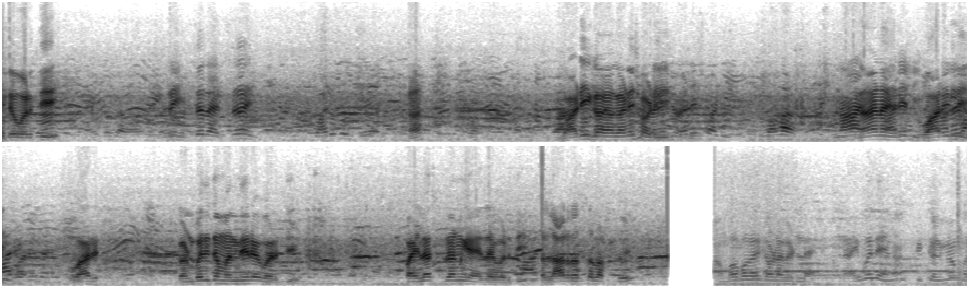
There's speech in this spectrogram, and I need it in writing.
इथे वरती. अरे इथं जायचं वाडी कोणती वाडी गणेश वाडी. नाही नाही वारेली. वारे गणपतीचं मंदिर आहे वरती. पहिलाच सण घ्यायचा आहे वरती. लाल रस्ता लागतोय. आंबा बघा केवढा भेटलाय. रायवल आहे ना की कलमी आंबा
